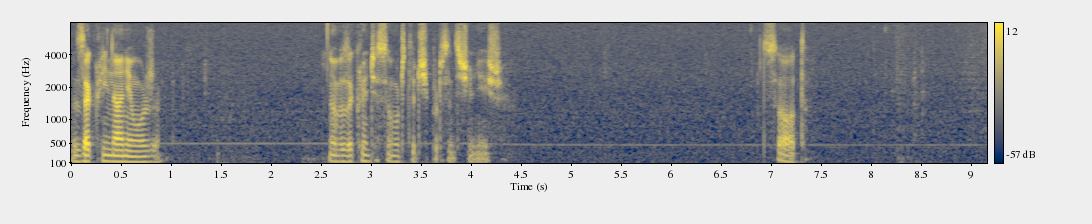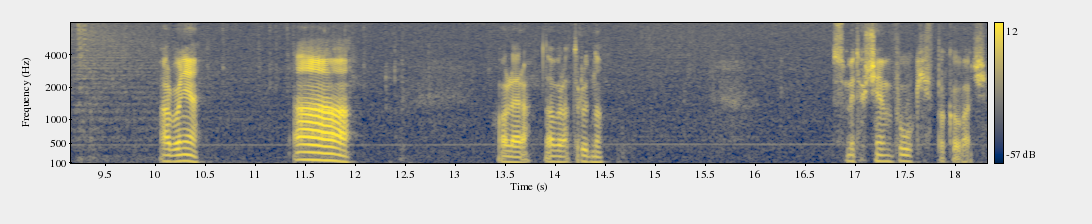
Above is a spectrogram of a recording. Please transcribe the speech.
Zaklinanie może. Nowe zaklęcia są o 40% silniejsze. Co to? Albo nie. A. Cholera, dobra, trudno. W sumie to chciałem w łuki wpakować.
